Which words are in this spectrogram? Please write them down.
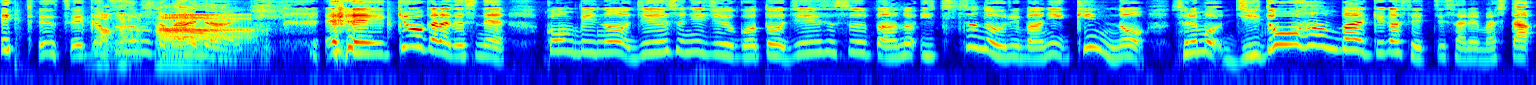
入って生活するからないじゃない。えー今日からですね、コンビニの GS25 と GS スーパーの5つの売り場に金の、それも自動販売機が設置されました。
